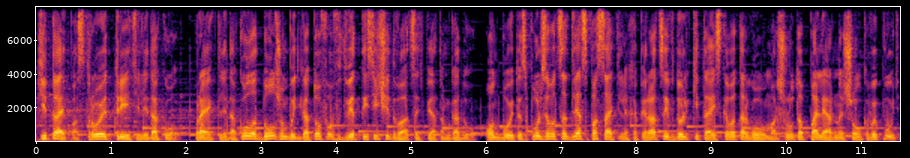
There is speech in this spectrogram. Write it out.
Китай построит третий ледокол. Проект ледокола должен быть готов в 2025 году. Он будет использоваться для спасательных операций вдоль китайского торгового маршрута «Полярный шелковый путь»,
